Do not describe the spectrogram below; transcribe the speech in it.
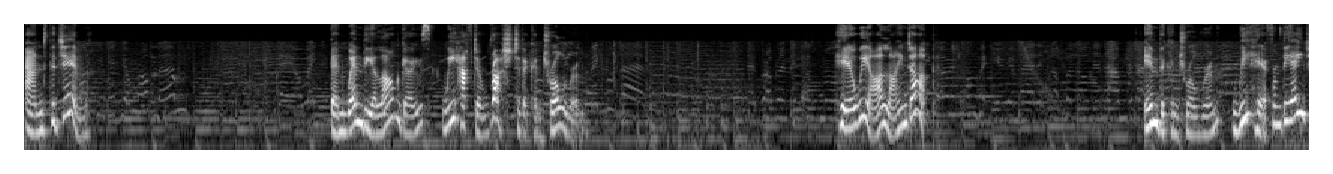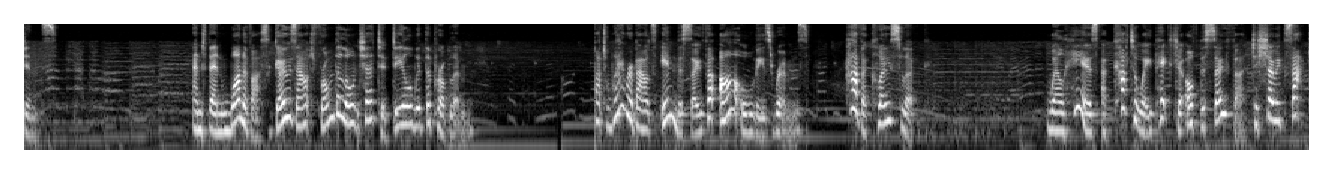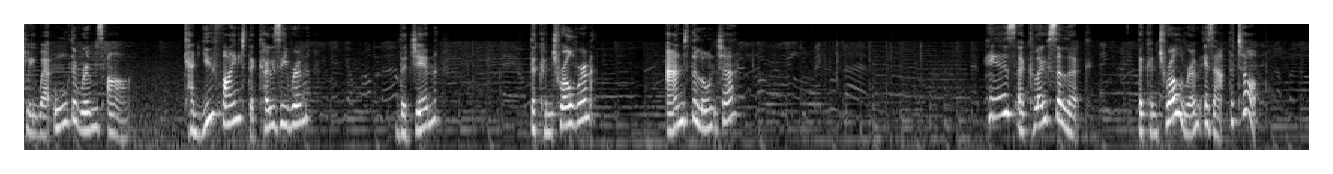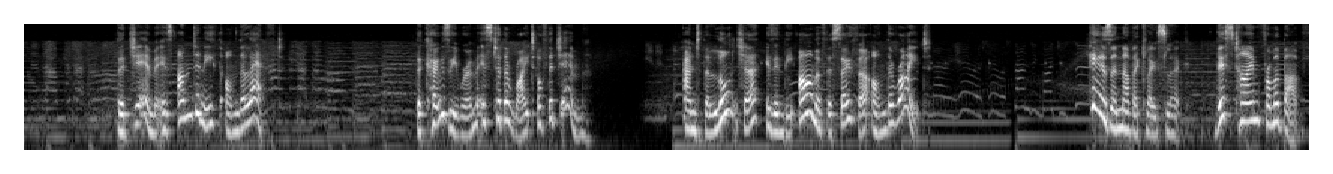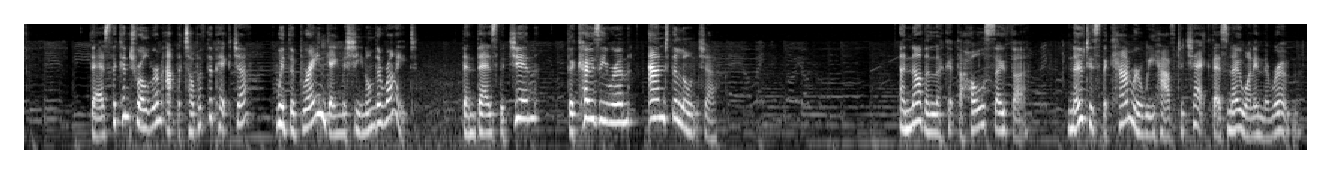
And the gym. Then when the alarm goes, we have to rush to the control room. Here we are lined up. In the control room, we hear from the agents. And then one of us goes out from the launcher to deal with the problem. But whereabouts in the sofa are all these rooms? Have a close look. Well, here's a cutaway picture of the sofa to show exactly where all the rooms are. Can you find the cosy room, the gym, the control room, and the launcher? Here's a closer look. The control room is at the top. The gym is underneath on the left. The cosy room is to the right of the gym. And the launcher is in the arm of the sofa on the right. Here's another close look, this time from above. There's the control room at the top of the picture, with the brain game machine on the right. Then there's the gym, the cosy room and the launcher. Another look at the whole sofa. Notice the camera we have to check there's no one in the room.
